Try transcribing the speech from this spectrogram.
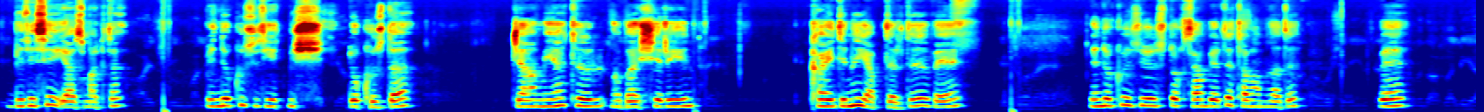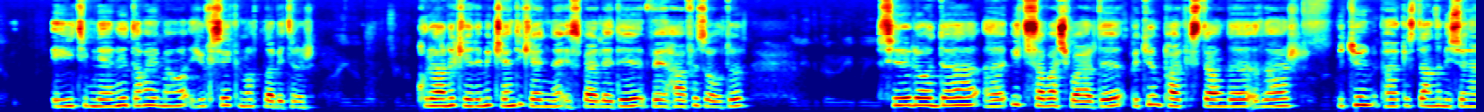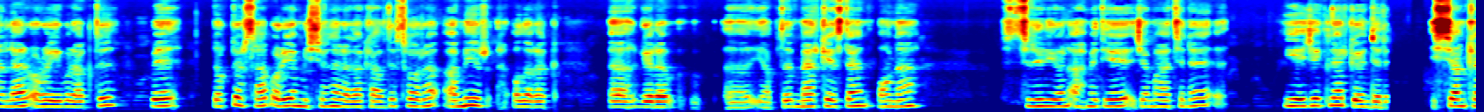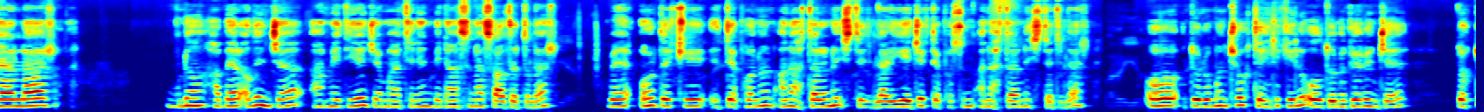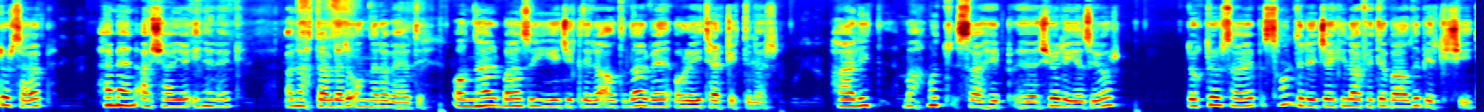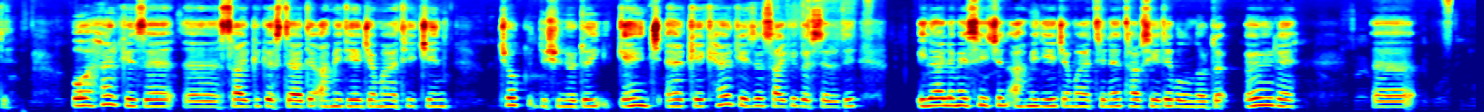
Birisi yazmakta. 1979'da Camiatül Mübaşşirin kaydını yaptırdı ve 1991'de tamamladı ve eğitimlerini daima yüksek notla bitirir. Kur'an-ı Kerim'i kendi kendine ezberledi ve hafız oldu. Sierra Leone'da e, iç savaş vardı. Bütün Pakistanlılar, bütün Pakistanlı misyonerler orayı bıraktı ve Doktor Saab oraya misyoner olarak kaldı. Sonra amir olarak e, görev e, yaptı. Merkezden ona Sriryon Ahmediye cemaatine yiyecekler gönderdi. İsyankarlar bunu haber alınca Ahmediye cemaatinin binasına saldırdılar ve oradaki deponun anahtarını istediler. Yiyecek deposunun anahtarını istediler. O durumun çok tehlikeli olduğunu görünce doktor sahip hemen aşağıya inerek anahtarları onlara verdi. Onlar bazı yiyecekleri aldılar ve orayı terk ettiler. Halit Mahmut sahip e, şöyle yazıyor. Doktor sahip son derece hilafete bağlı bir kişiydi. O herkese e, saygı gösterdi. Ahmediye cemaati için çok düşünürdü. Genç, erkek herkese saygı gösterirdi. İlerlemesi için Ahmediye cemaatine tavsiyede bulunurdu. Öyle e,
